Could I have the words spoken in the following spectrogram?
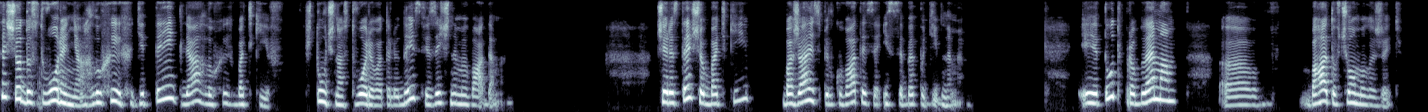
Це щодо створення глухих дітей для глухих батьків, штучно створювати людей з фізичними вадами через те, що батьки бажають спілкуватися із себе подібними. І тут проблема е, багато в чому лежить.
